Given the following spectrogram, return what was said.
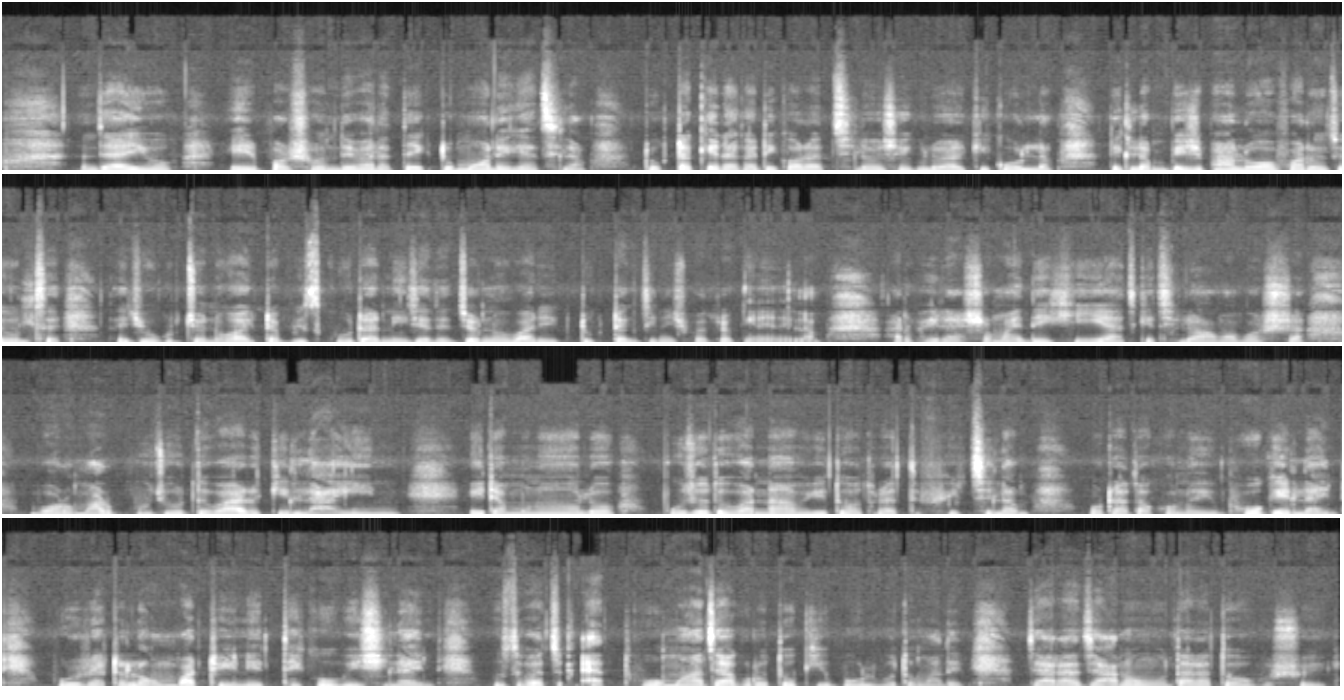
যাই হোক এরপর সন্ধেবেলাতে একটু মলে গেছিলাম। টুকটাক কেনাকাটি করার ছিল, সেগুলো আর কি করলাম। দেখলাম বেশ ভালো অফারও চলছে। তাই যোগুর জন্য কয়েকটা বিস্কুট আর নিজেদের জন্য বাড়ির টুকটাক জিনিসপত্র কিনে নিলাম। আর ফেরার সময় দেখি আজকে ছিল আমাবস্যা বড় মার পুজোর দেওয়ার কি লাইন এটা মনে হলো পুজো দেওয়ার না, আমি যেহেতু অত রাতে ফিরছিলাম, ওটা তখন ওই ভোগের লাইন পুরো একটা লম্বা ট্রেনের থেকেও বেশি লাইন বুঝতে পারছ? এত মা জাগ্রত, কি বলব তোমাদের? যারা জানো, তারা তো অবশ্যই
